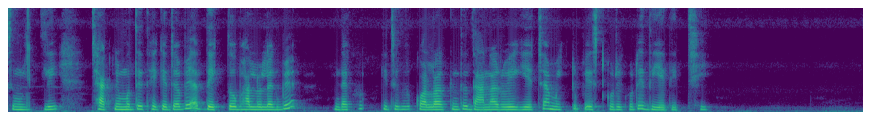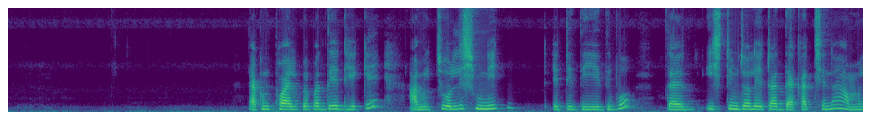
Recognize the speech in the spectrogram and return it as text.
স্মুথলি ছাকনির মধ্যে থেকে যাবে আর দেখতেও ভালো লাগবে। দেখো, কিছু কিছু কলার কিন্তু দানা রয়ে গিয়েছে, আমি একটু পেস্ট করে করে দিয়ে দিচ্ছি। এখন ফয়েল পেপার দিয়ে ঢেকে আমি চল্লিশ মিনিট এটি দিয়ে দিব। তাই স্টিম জলে এটা দেখাচ্ছে না। আমি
